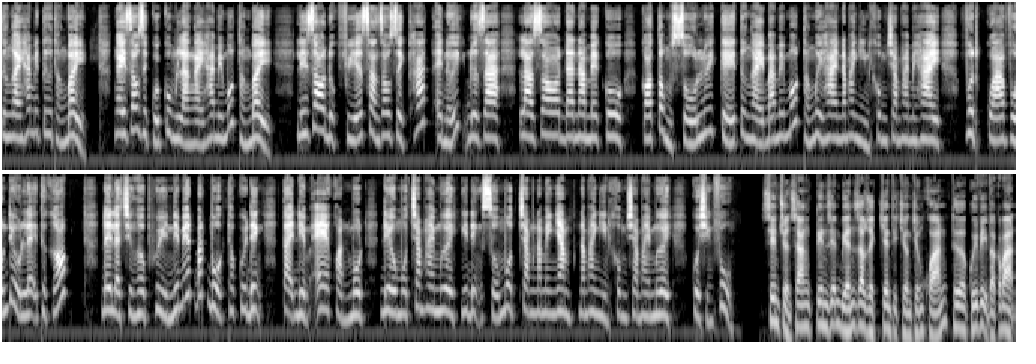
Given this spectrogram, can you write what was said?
từ ngày 24 tháng 7. Ngày giao dịch cuối cùng là ngày 21 tháng 7. Lý do được phía sàn giao dịch HNX đưa ra là do Danameco có tổng số lũy kế từ ngày 31 tháng 12 năm 2022 vượt quá vốn điều lệ thực góp đây là trường hợp hủy niêm yết bắt buộc theo quy định tại điểm E khoản 1 điều 120 Nghị định số 155 năm 2020 của Chính phủ. Xin chuyển sang tin diễn biến giao dịch trên thị trường chứng khoán thưa quý vị và các bạn.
